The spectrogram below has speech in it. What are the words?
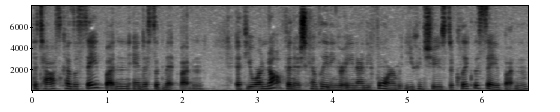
The task has a Save button and a Submit button. If you are not finished completing your A90 form, you can choose to click the Save button,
